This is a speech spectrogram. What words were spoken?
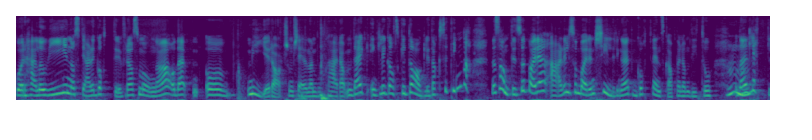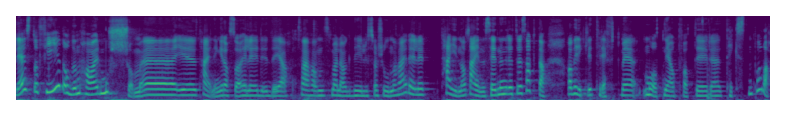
Går halloween og stjeler godteri fra småunga, og det er og mye rart som skjer i denne boka her. Men det er egentlig ganske dagligdagse ting, da. Men samtidig så bare, er det liksom bare en skildring av et godt vennskap mellom de to. Og den er lettlest og fin, og den har morsomme eh, tegninger, altså. Eller det, ja, det er han som har lagd de illustrasjonene her, eller tegna tegneserien, rettere sagt, da. Har virkelig treft med måten jeg oppfatter eh, teksten på, da.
